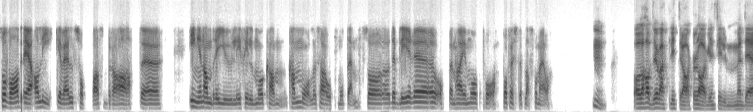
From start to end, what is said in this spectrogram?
så var det allikevel såpass bra at eh, ingen andre julifilmer kan, kan måle seg opp mot den. Så det blir eh, Oppenheimer på, på førsteplass for meg òg. Mm. Og det hadde jo vært litt rart å lage en film med det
